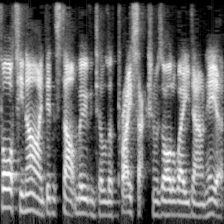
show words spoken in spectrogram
49 didn't start moving till the price action was all the way down here.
